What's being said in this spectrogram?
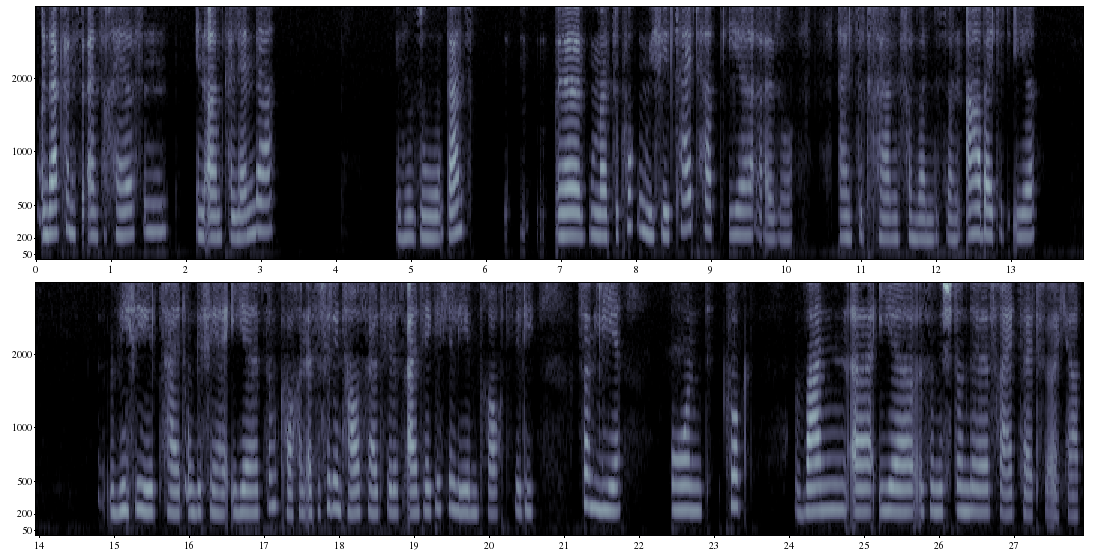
Und da kann es einfach helfen, in eurem Kalender so ganz äh, mal zu gucken, wie viel Zeit habt ihr, also einzutragen, von wann bis wann arbeitet ihr, wie viel Zeit ungefähr ihr zum Kochen, also für den Haushalt, für das alltägliche Leben braucht, für die Familie und guckt, wann äh, ihr so eine Stunde Freizeit für euch habt.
